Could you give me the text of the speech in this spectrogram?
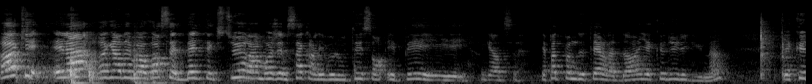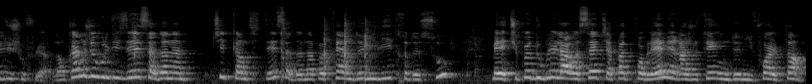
Ok, et là, regardez-moi voir cette belle texture. Hein. Moi, j'aime ça quand les veloutés sont épais et regarde ça. Il n'y a pas de pommes de terre là-dedans, il n'y a que du légume. Hein. Il n'y a que du chou-fleur. Donc, comme je vous le disais, ça donne une petite quantité. Ça donne à peu près un demi-litre de soupe. Mais tu peux doubler la recette, il n'y a pas de problème, et rajouter une demi-fois le temps.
